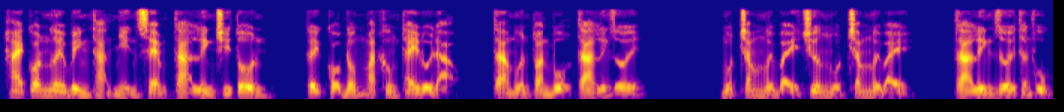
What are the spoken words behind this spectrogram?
Hai con ngươi bình thản nhìn xem tà linh trí tôn, cây cỏ đồng mặt không thay đổi đạo, ta muốn toàn bộ tà linh giới. Một trăm mười bảy chương một trăm mười bảy, tà linh giới thần phục.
